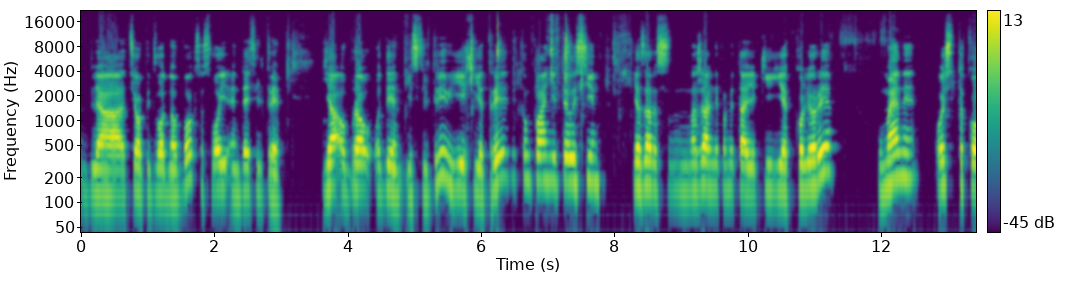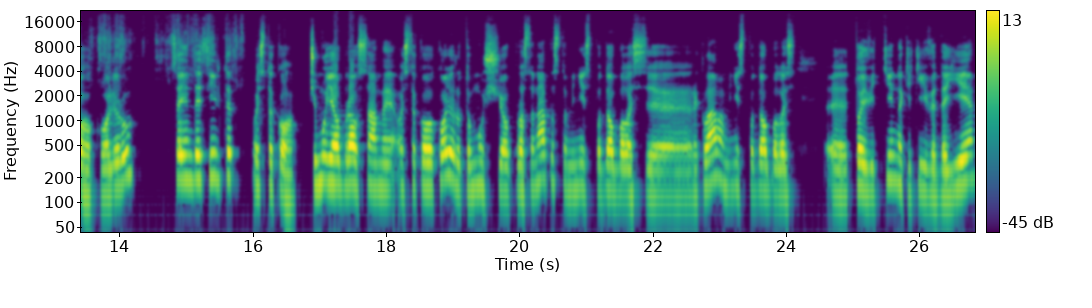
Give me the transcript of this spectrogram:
для цього підводного бокса свої ND-фільтри. Я обрав один із фільтрів, їх є три від компанії Telesin. Я зараз, на жаль, не пам'ятаю, які є кольори. У мене ось такого кольору цей ND-фільтр. Ось такого. Чому я обрав саме ось такого кольору? Тому що просто-напросто мені сподобалась е, реклама, мені сподобалось е, той відтінок, який видає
